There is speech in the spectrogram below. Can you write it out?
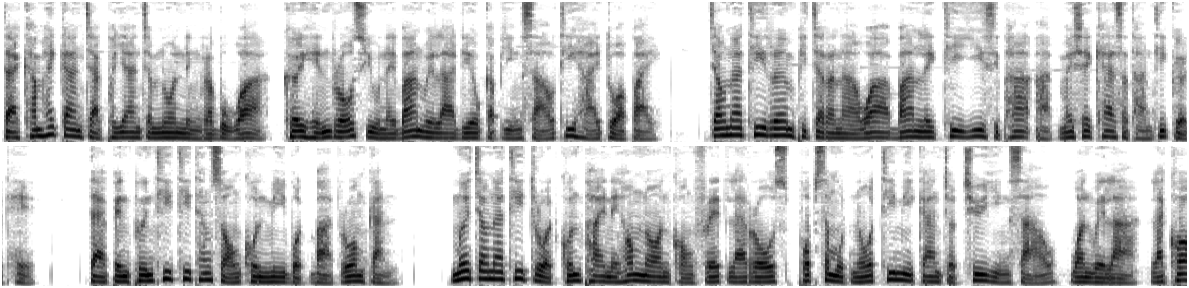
แต่คำให้การจากพยานจำนวนหนึ่งระบุว่า เคยเห็นโรสอยู่ในบ้านเวลาเดียวกับหญิงสาวที่หายตัวไป เจ้าหน้าที่เริ่มพิจารณาว่าบ้านเลขที่ 25 อาจไม่ใช่แค่สถานที่เกิดเหตุ แต่เป็นพื้นที่ที่ทั้งสองคนมีบทบาทร่วมกัน เมื่อเจ้าหน้าที่ตรวจค้นภายในห้องนอนของเฟร็ดและโรส พบสมุดโน้ตที่มีการจดชื่อหญิงสาว วันเวลา และข้อ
